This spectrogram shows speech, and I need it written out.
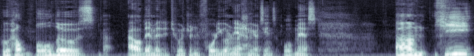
who helped bulldoze uh, Alabama to 241 Yeah. rushing yards against Ole Miss. Um, he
